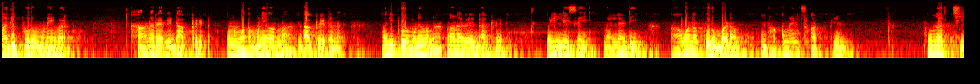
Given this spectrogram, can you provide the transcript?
மதிப்புறு முனைவர். ஹானரரி டாக்டரேட் இன்னும் மொத்த முனைவர்னா டாக்டரேட்டுன்னு மதிப்புறு முனைவர்னா ஹானரரி டாக்டரேட் மெல்லிசை மெலடி ஆவண குறும்படம் டாக்குமெண்ட் ஷார்ட் ஃபிலிம் புணர்ச்சி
